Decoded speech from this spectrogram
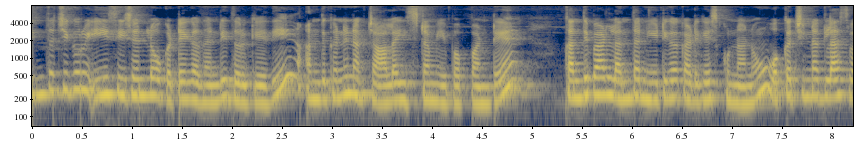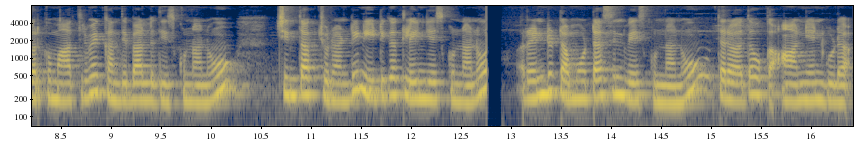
చింత చిగురు ఈ సీజన్లో ఒకటే కదండి దొరికేది. అందుకని నాకు చాలా ఇష్టం ఈ పప్పు అంటే. కందిబ్యాళ్ళు నీట్గా కడిగేసుకున్నాను. ఒక చిన్న గ్లాస్ వరకు మాత్రమే కందిబ్యాళ్ళు తీసుకున్నాను. చింతాకు చూడండి నీట్గా క్లీన్ చేసుకున్నాను. రెండు టమోటాస్ని వేసుకున్నాను. తర్వాత ఒక ఆనియన్ కూడా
